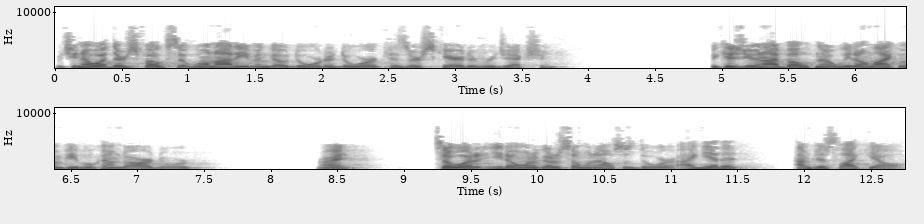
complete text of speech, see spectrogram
But you know what? There's folks that will not even go door to door because they're scared of rejection. Because you and I both know we don't like when people come to our door, right? So what? You don't want to go to someone else's door. I get it. I'm just like y'all.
